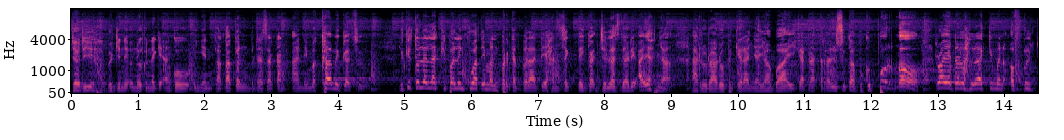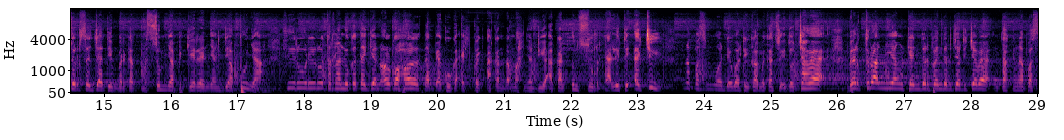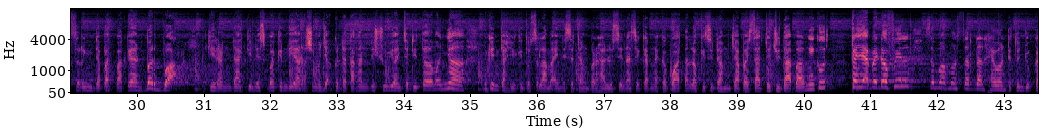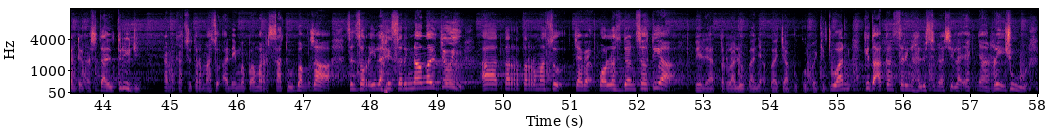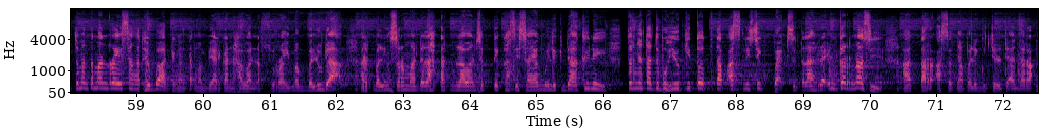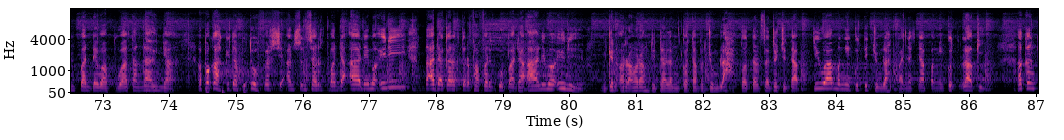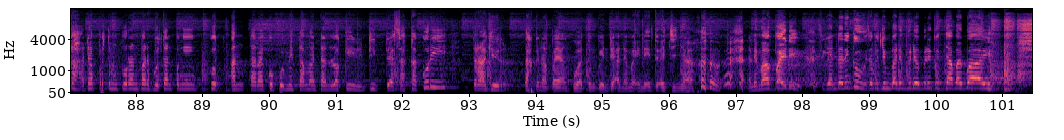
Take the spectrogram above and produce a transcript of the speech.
Jadi begini unek-unek yang aku ingin katakan berdasarkan anime Kamikatsu. Yukito lelaki paling kuat iman berkat pelatihan sekte gak jelas dari ayahnya. Haru-haru pikirannya ya baik karena terlalu suka buku porno. Roy adalah lelaki man of culture sejati berkat mesumnya pikiran yang dia punya. Si Ruriru terlalu ketagihan alkohol tapi aku gak expect akan remahnya dia akan unsur reality edgy. Kenapa semua dewa di Kamikatsu itu cewek? Bertrand yang gender bender jadi cewek. Entah kenapa sering dapat pakaian barbar. Pikiran Dakine semakin liar semenjak kedatangan Rishu yang jadi temannya. Mungkinkah Yukito selama ini sedang berhalusinasi karena kekuatan Loki sudah mencapai satu juta pengikut? Kayak pedofil, semua monster dan hewan ditunjukkan dengan style 3D. Kamikatsu termasuk anime pamer satu bangsa. Sensor ilahi sering nongol cuy. Atar termasuk cewek polos dan setia. Bila terlalu banyak baca buku begituan, kita akan sering halusinasi layaknya Reishu. Teman-teman Roy sangat hebat dengan tak membiarkan hawa nafsu Roy membeludak. Art paling serem adalah art melawan sekte kasih sayang milik Dakini. Ternyata tubuh Yukito tetap asli six pack setelah reinkarnasi. Atar asetnya paling kecil di antara empat dewa buatan lainnya. Apakah kita butuh versi uncensored pada anime ini? Tak ada karakter favoritku pada anime ini. Mungkin orang-orang di dalam kota berjumlah total satu juta jiwa mengikuti jumlah banyaknya pengikut Loki. Akankah ada pertempuran perebutan pengikut antara kubu Mitama dan Loki di desa Kakuri? Terakhir, entah kenapa yang gua tungguin di anime ini itu edgy-nya. anime apa ini? Sekian dariku, sampai jumpa di video berikutnya. Bye-bye.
